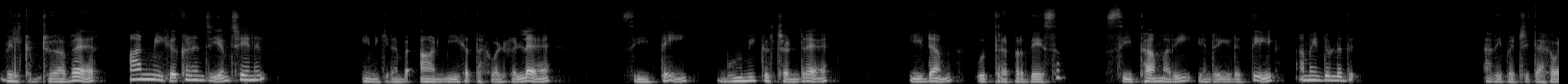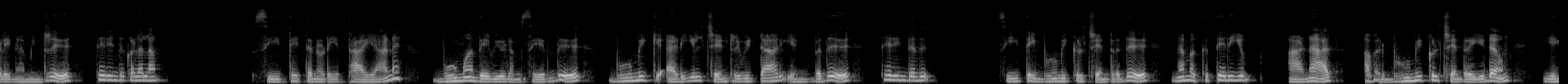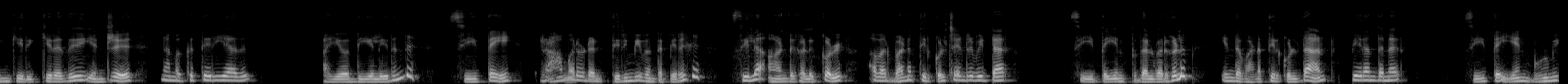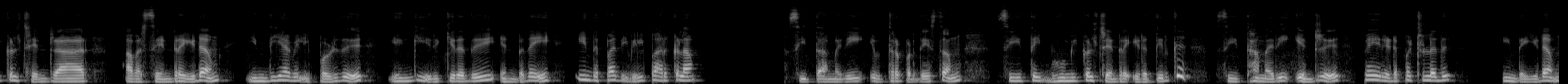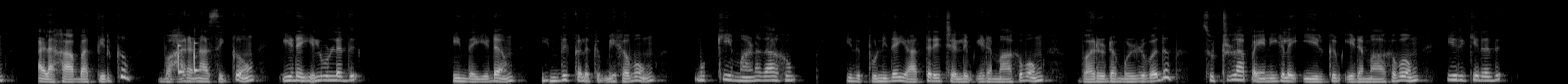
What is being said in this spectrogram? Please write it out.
Welcome to our ஆன்மீக களஞ்சியம் channel இன்றைக்கி நம்ம ஆன்மீக தகவல்களில் சீத்தை பூமிக்குள் சென்ற இடம் உத்தரப்பிரதேசம் சீதாமரி என்ற இடத்தில் அமைந்துள்ளது. அதை பற்றி தகவலை நாம் இன்று தெரிந்து கொள்ளலாம். சீத்தை தன்னுடைய தாயான பூமாதேவியிடம் சேர்ந்து பூமிக்கு அடியில் சென்று விட்டார் என்பது தெரிந்தது. சீத்தை பூமிக்குள் சென்றது நமக்கு தெரியும். ஆனால் அவர் பூமிக்குள் சென்ற இடம் எங்கிருக்கிறது என்று நமக்கு தெரியாது. அயோத்தியிலிருந்து சீத்தை ராமருடன் திரும்பி வந்த பிறகு சில ஆண்டுகளுக்குள் அவர் வனத்திற்குள் சென்று விட்டார். சீத்தையின் புதல்வர்களும் இந்த வனத்திற்குள் தான் பிறந்தனர். சீத்தை ஏன் பூமிக்குள் சென்றார்? அவர் சென்ற இடம் இந்தியாவில் இப்பொழுது எங்கு இருக்கிறது என்பதை இந்த பதிவில் பார்க்கலாம். சீதாமரி உத்தரப்பிரதேசம் சீத்தை பூமிக்குள் சென்ற இடத்திற்கு சீதாமரி என்று பெயரிடப்பட்டுள்ளது. இந்த இடம் அலகாபாத்திற்கும் வாரணாசிக்கும் இடையில் உள்ளது. இந்த இடம் இந்துக்களுக்கு மிகவும் முக்கியமானதாகும். இது புனித யாத்திரை செல்லும் இடமாகவும் வருடம் முழுவதும் சுற்றுலா பயணிகளை ஈர்க்கும் இடமாகவும் இருக்கிறது.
